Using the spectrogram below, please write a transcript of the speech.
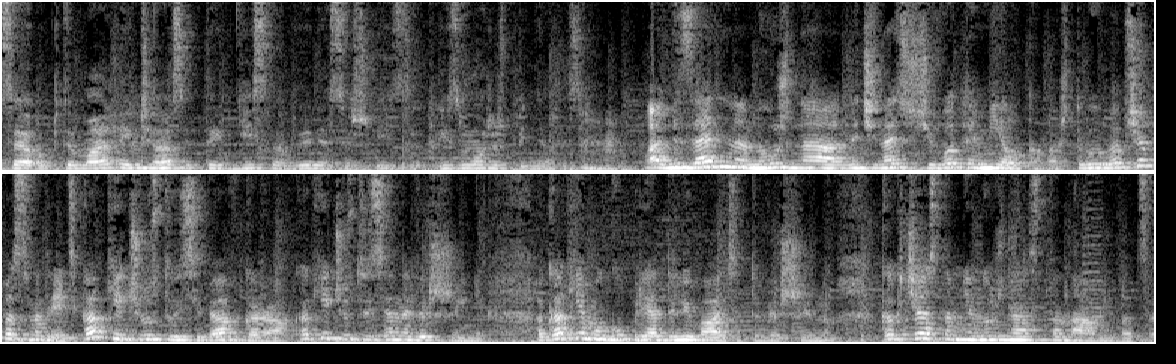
це оптимальний Мгм. час, і ти дійсно винесеш і, з- і зможеш піднятися? Обязательно нужно начинать с чего-то мелкого, чтобы вообще посмотреть, как я чувствую себя в горах, как я чувствую себя на вершине, а как я могу преодолевать эту вершину, как часто мне нужно останавливаться.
